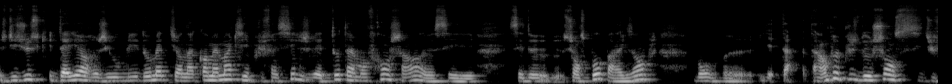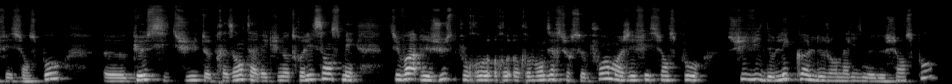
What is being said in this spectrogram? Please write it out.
Je dis juste que, d'ailleurs, j'ai oublié d'omettre qu'il y en a quand même un qui est plus facile. Je vais être totalement franche. Hein. Euh, c'est, de Sciences Po, par exemple. Bon, euh, tu as, un peu plus de chance si tu fais Sciences Po. Euh, que si tu te présentes avec une autre licence. Mais tu vois, juste pour rebondir sur ce point, moi j'ai fait Sciences Po suivi de l'école de journalisme de Sciences Po.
